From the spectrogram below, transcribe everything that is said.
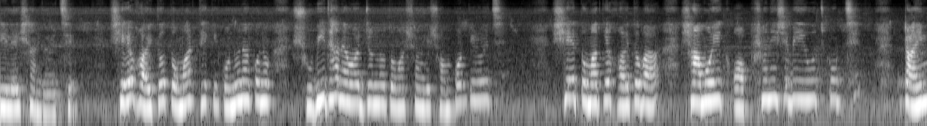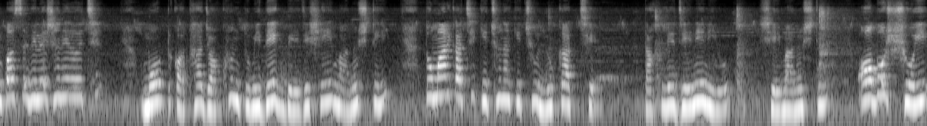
রিলেশন রয়েছে। সে হয়তো তোমার থেকে কোনো না কোনো সুবিধা নেওয়ার জন্য তোমার সঙ্গে সম্পর্কে রয়েছে। সে তোমাকে হয়তোবা সাময়িক অপশন হিসেবে ইউজ করছে টাইম পাস রিলেশনে রয়েছে মোট কথা যখন তুমি দেখবে যে সেই মানুষটি তোমার কাছে কিছু না কিছু লুকাচ্ছে, তাহলে জেনে নিও সেই মানুষটি অবশ্যই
